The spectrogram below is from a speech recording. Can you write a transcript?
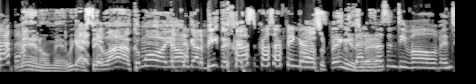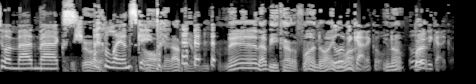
man, oh man, we gotta stay alive. Come on, y'all, we gotta beat this. Cross, cross our fingers Cross our fingers, that man. it doesn't devolve into a Mad Max sure. landscape. Oh man, that'd be man, that'd be kind of fun though. It would be kind of cool. You know, it would be kind of cool.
